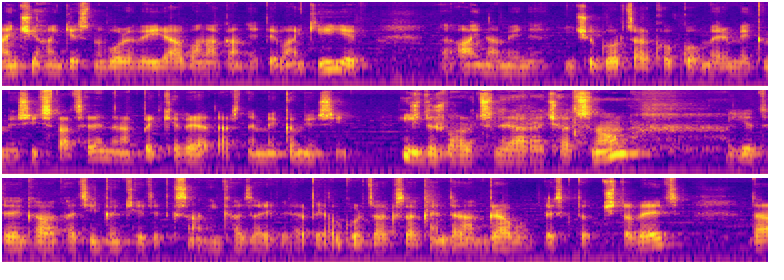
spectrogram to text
այն չի հանգեցնում որևէ իրավաբանական հետևանքի եւ այն ամենը, ինչը գործարքով կողմերը մեկը մյուսից ստացել են, նրանք պետք է վերադարձնեն մեկը մյուսին։ Ինչ դժվարություններ առաջացնում, եթե քաղաքացին կնքեց այդ 25000-ի վերաբերյալ գործարք, սակայն դրան գրավոր տեսք չտվեց, դա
